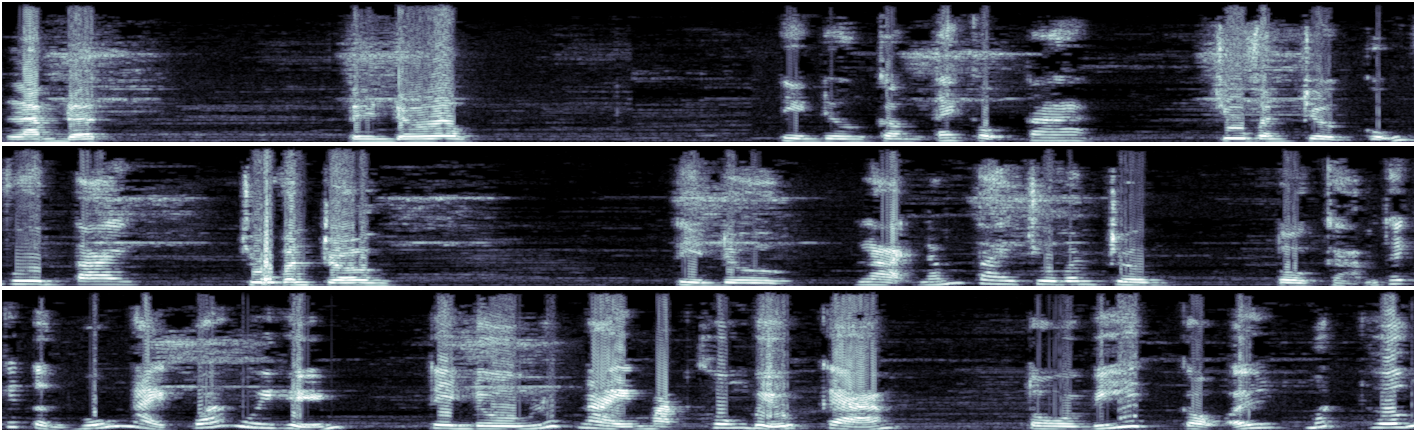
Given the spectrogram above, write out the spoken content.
làm địch. Tiền đường. Tiền đường cầm tay cậu ta, Chu Văn Trường cũng vươn tay. Chu Văn Trường. Tiền đường lại nắm tay Chu Văn Trường. Tôi cảm thấy cái tình huống này quá nguy hiểm. Tiền đường lúc này mặt không biểu cảm. Tôi biết cậu ấy mất hứng,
